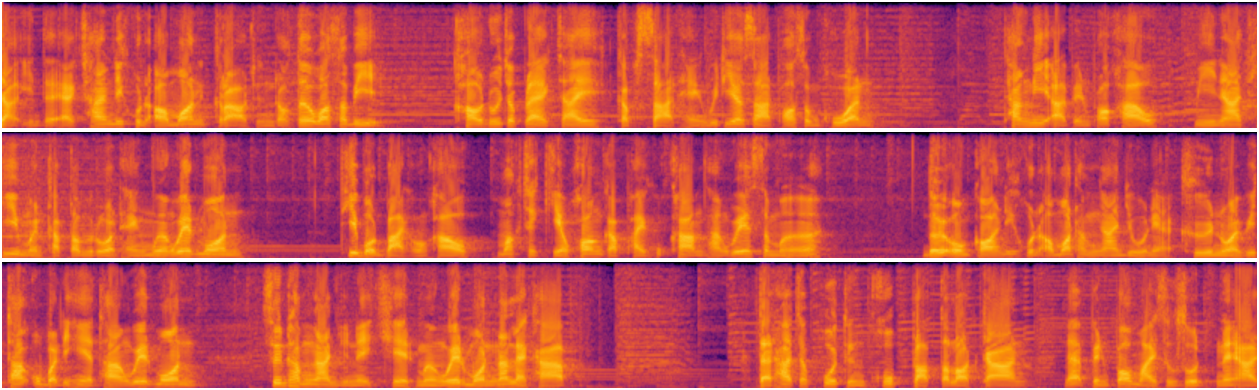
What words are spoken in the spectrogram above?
จากอินเตอร์แอคชั่นที่คุณอัลมอนด์กล่าวถึงดรวาซาบิเขาดูจะแปลกใจกับศาสตร์แห่งวิทยาศาสตร์พอสมควร ทั้งนี้อาจเป็นเพราะเขามีหน้าที่เหมือนกับตำรวจแห่งเมืองเวทมนต์ ที่บทบาทของเขามักจะเกี่ยวข้องกับภัยคุกคามทางเวทเสมอ โดยองค์กรที่คุณอัลมอนทำงานอยู่เนี่ยคือหน่วยพิทักษ์อุบัติเหตุทางเวทมนต์ซึ่งทำงานอยู่ในเขตเมืองเวทมนต์นั่นแหละครับ แต่ถ้าจะพูดถึงคู่ปรับตลอดการ และเป็นเป้าหมายสูงสุดในอา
